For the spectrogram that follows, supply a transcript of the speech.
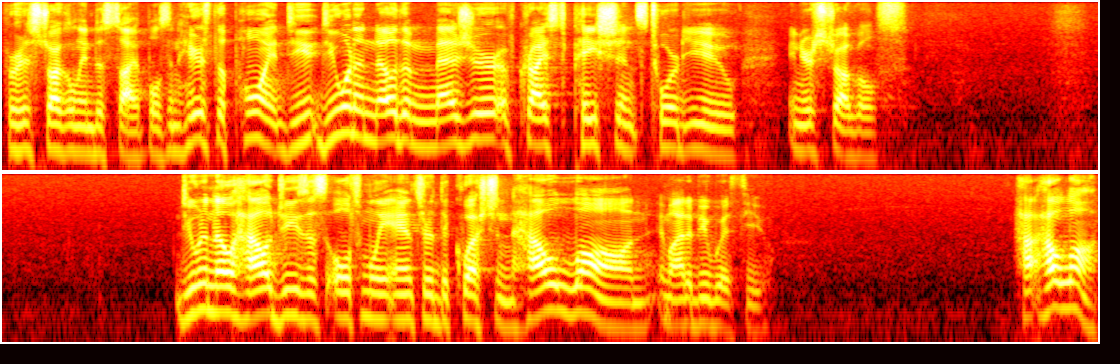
for his struggling disciples. And here's the point do you, do you want to know the measure of Christ's patience toward you in your struggles? Do you want to know how Jesus ultimately answered the question, How long am I to be with you? How, how long?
